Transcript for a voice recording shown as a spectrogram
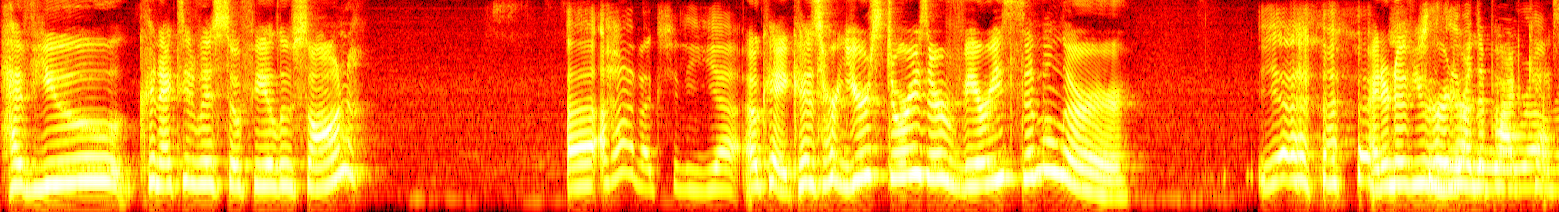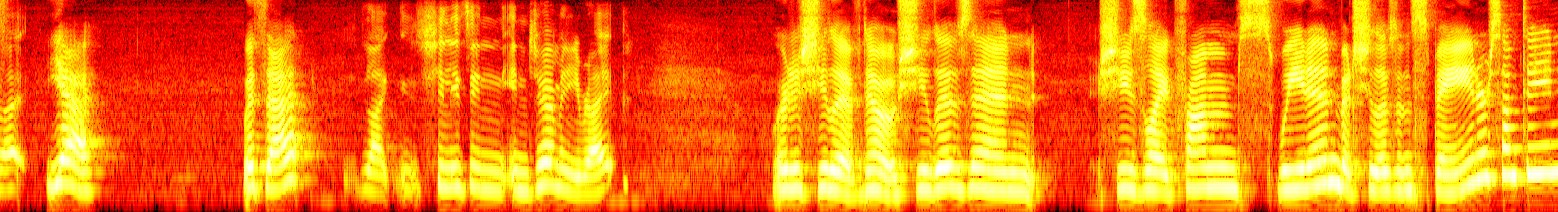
Have you connected with Sophia Luson? Uh, I have actually. Yeah. Okay, because her your stories are very similar. Yeah. I don't know if you heard her on the podcast. around, right? Yeah. What's that? Like she lives in in Germany, right? Where does she live? No, she lives in. She's like from Sweden, but she lives in Spain or something.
